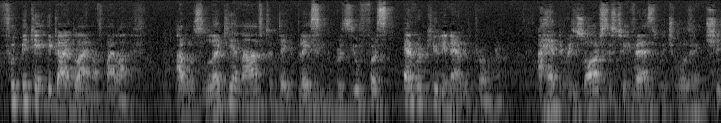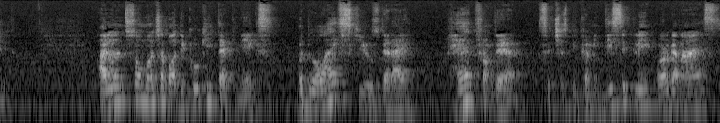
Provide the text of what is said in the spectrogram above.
food became the guideline of my life. I was lucky enough to take place in the Brazil first ever culinary program. I had the resources to invest, which wasn't cheap. I learned so much about the cooking techniques, but the life skills that I had from there, such as becoming disciplined, organized,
